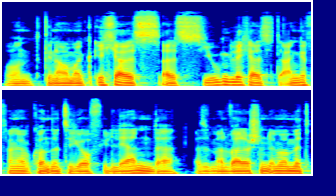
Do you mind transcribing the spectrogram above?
Und genau, man, ich als, als Jugendlicher, als ich da angefangen habe, konnte natürlich auch viel lernen da. Also man war da schon immer mit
